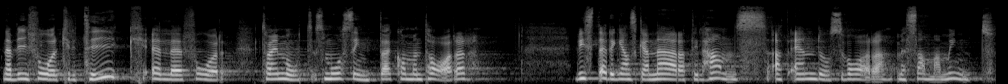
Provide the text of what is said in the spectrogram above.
när vi får kritik eller får ta emot småsinta kommentarer, visst är det ganska nära till hands att ändå svara med samma mynt.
